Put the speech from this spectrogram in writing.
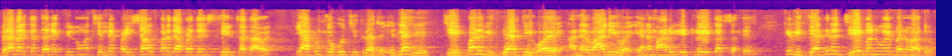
બરાબર કે દરેક ફિલ્મોમાં છેલ્લે પૈસા ઉપર જ આપણે સ્થિર થતા હોય. એ આપણું ચોખ્ખું ચિત્ર છે. એટલે જે. પણ વિદ્યાર્થી હોય અને વાલી હોય એને મારું એટલો એક જ સંદેશ કે વિદ્યાર્થીને જે બનવું હોય બનવા દો.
